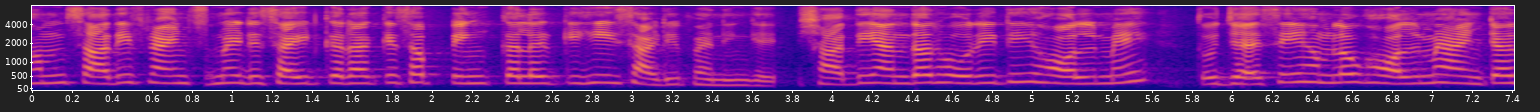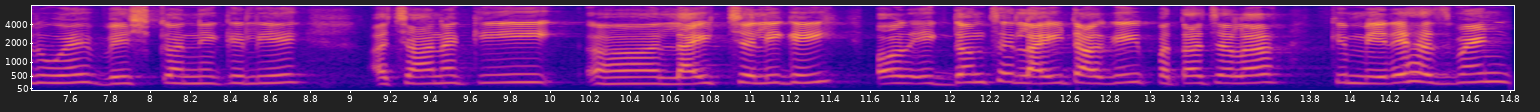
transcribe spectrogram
हम सारी फ्रेंड्स में डिसाइड करा कि सब पिंक कलर की ही साड़ी पहनेंगे। शादी अंदर हो रही थी हॉल में तो जैसे ही हम लोग हॉल में एंटर हुए विश करने के लिए, अचानक ही लाइट चली गई और एकदम से लाइट आ गई। पता चला कि मेरे हस्बैंड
